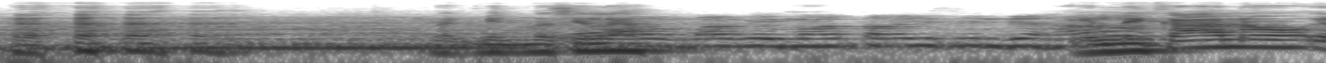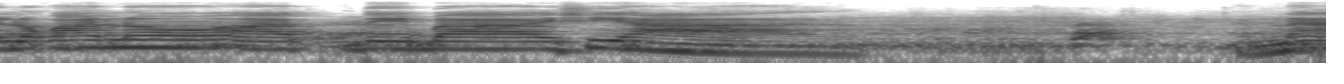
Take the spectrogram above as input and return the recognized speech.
Nag-meet na sila. Ilicano, Ilocano at Diba Isiha. Yan na.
